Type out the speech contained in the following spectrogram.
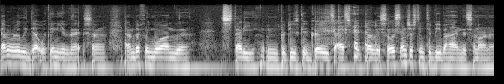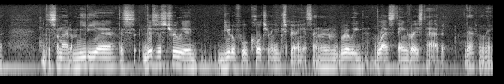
never really dealt with any of that. So I'm definitely more on the study and produce good grades aspect of it. So it's interesting to be behind this amount of this amount of media. This this is truly a beautiful culturing experience, and I'm really blessed and graced to have it. Definitely.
